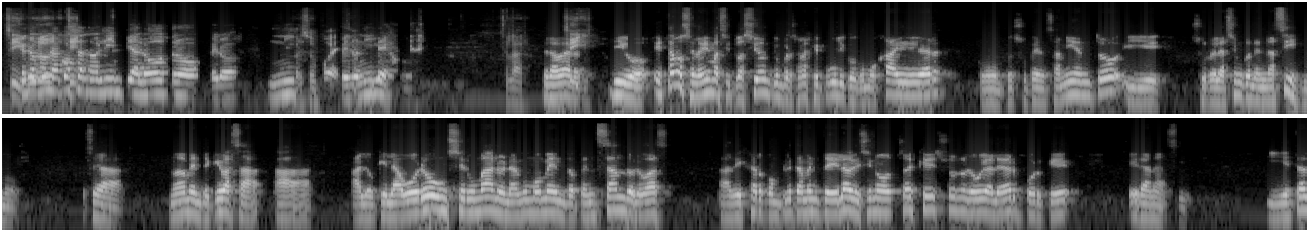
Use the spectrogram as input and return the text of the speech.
Sí, Creo que una cosa no limpia lo otro, pero ni, pero ni lejos. Claro. Pero a ver, digo, estamos en la misma situación que un personaje público como Heidegger, con su pensamiento y su relación con el nazismo. O sea, nuevamente, ¿qué vas a, a, a, lo que elaboró un ser humano en algún momento pensando, lo vas a dejar completamente de lado y decir, no, ¿sabes qué? Yo no lo voy a leer porque era nazi. Y está,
